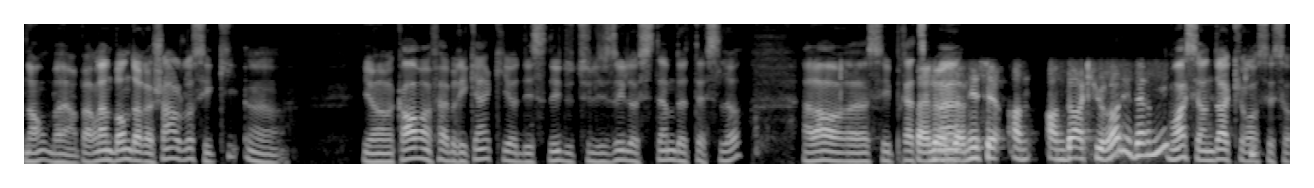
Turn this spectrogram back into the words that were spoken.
Non, ben en parlant de borne de recharge, là, c'est qui euh, il y a encore un fabricant qui a décidé d'utiliser le système de Tesla. Alors, c'est pratiquement. Ben, le dernier, c'est Honda Acura, les derniers? Oui, c'est Honda Acura, c'est ça.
